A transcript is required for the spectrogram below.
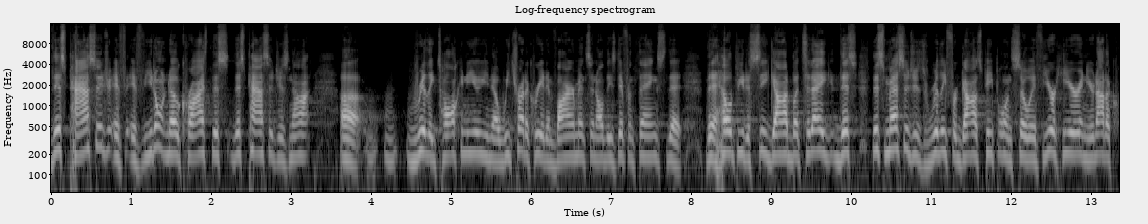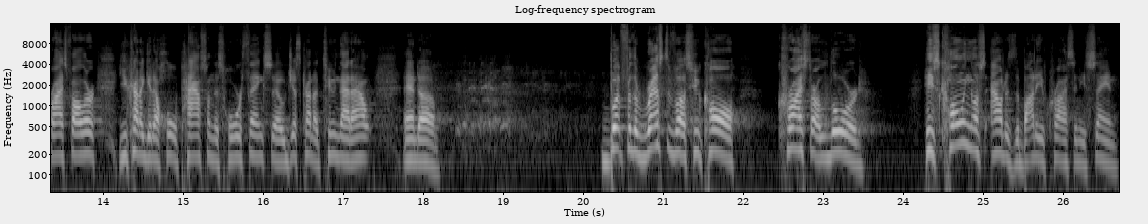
this passage, if, if you don't know Christ, this, this passage is not uh, really talking to you. You know, we try to create environments and all these different things that, that help you to see God. But today, this, this message is really for God's people. And so if you're here and you're not a Christ follower, you kind of get a whole pass on this whore thing. So just kind of tune that out. And. Uh, but for the rest of us who call Christ our Lord, He's calling us out as the body of Christ and He's saying,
